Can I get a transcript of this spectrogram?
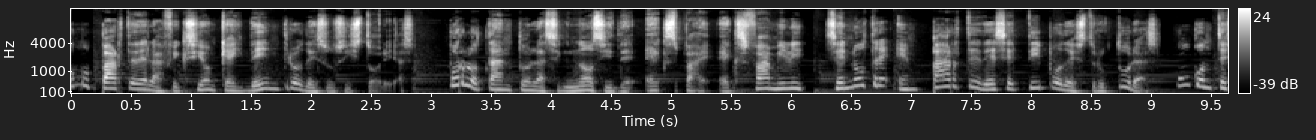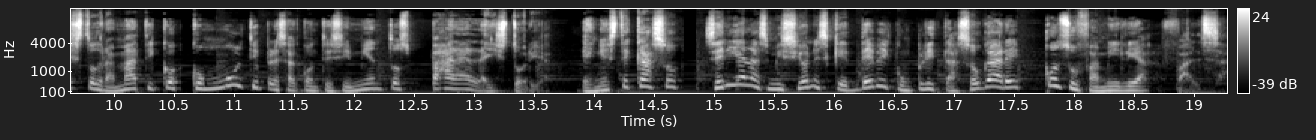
como parte de la ficción que hay dentro de sus historias. Por lo tanto, la signosis de X-Spy X-Family se nutre en parte de ese tipo de estructuras, un contexto dramático con múltiples acontecimientos para la historia. En este caso, serían las misiones que debe cumplir Tazogare con su familia falsa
